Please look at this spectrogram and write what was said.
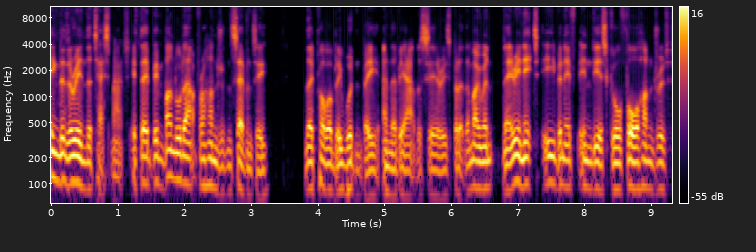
England are in the test match. If they'd been bundled out for 170, they probably wouldn't be and they'd be out of the series. But at the moment, they're in it. Even if India score 400,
